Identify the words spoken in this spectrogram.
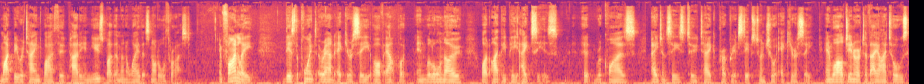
might be retained by a third party and used by them in a way that's not authorized. And finally, there's the point around accuracy of output, and we'll all know what IPP 8 says. It requires agencies to take appropriate steps to ensure accuracy. And while generative AI tools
